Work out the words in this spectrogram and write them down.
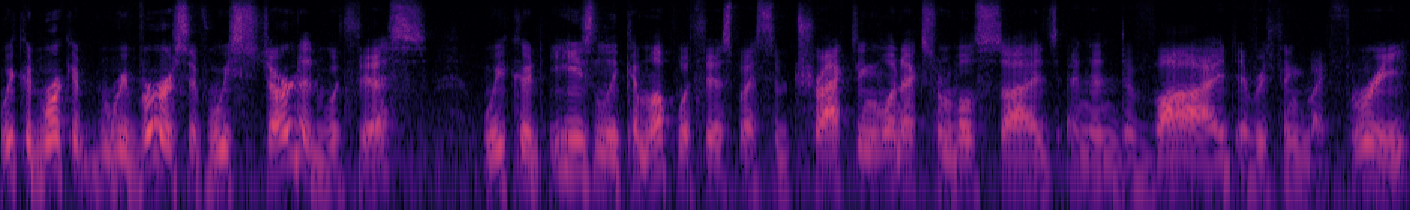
We could work it in reverse. If we started with this, we could easily come up with this by subtracting 1x from both sides and then divide everything by 3.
